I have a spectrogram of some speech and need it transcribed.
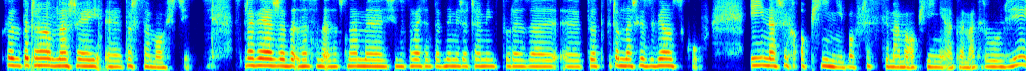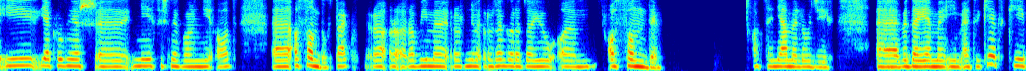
które dotyczą naszej e, tożsamości. Sprawia, że zaczynamy się zastanawiać nad pewnymi rzeczami, które, za, e, które dotyczą naszych związków i naszych opinii, bo wszyscy mamy opinie na temat ludzi i jak również e, nie jesteśmy wolni od osądów, tak? Ro, ro, robimy różne- różnego rodzaju osądy oceniamy ludzi, e, wydajemy im etykietki, e,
